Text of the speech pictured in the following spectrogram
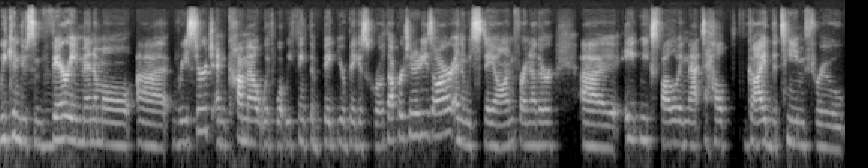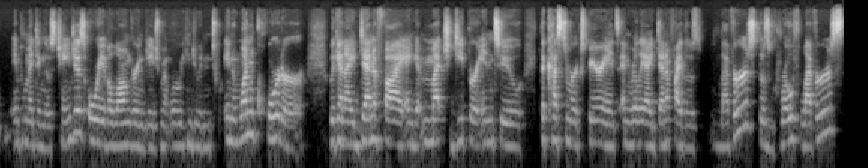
we can do some very minimal uh, research and come out with what we think the big your biggest growth opportunities are and then we stay on for another uh, eight weeks following that to help guide the team through implementing those changes or we have a longer engagement where we can do it in, in one quarter we can identify and get much deeper into the customer experience and really identify those levers those growth levers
